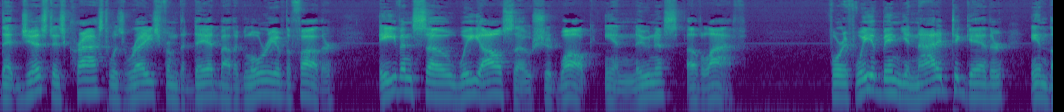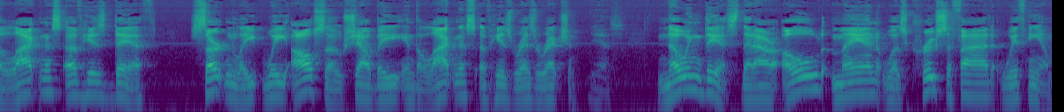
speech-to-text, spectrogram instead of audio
that just as Christ was raised from the dead by the glory of the Father, even so we also should walk in newness of life. For if we have been united together in the likeness of his death, certainly we also shall be in the likeness of his resurrection Yes. knowing this, that our old man was crucified with him,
